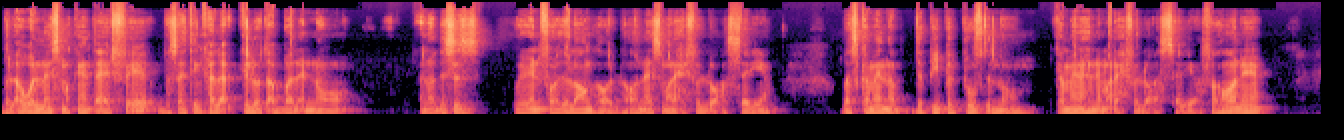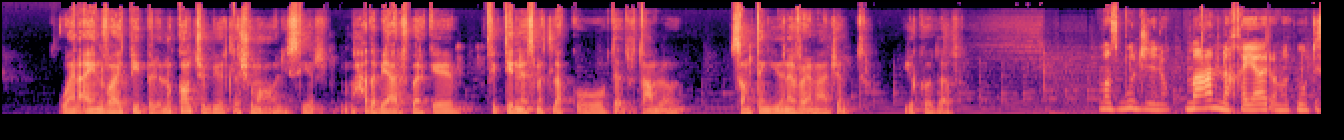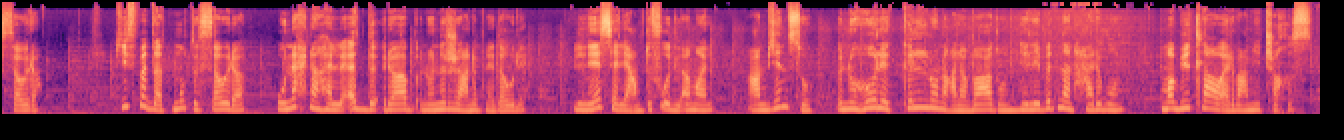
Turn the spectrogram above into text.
بالاول الناس ما كانت عارفة بس I think هلأ كله تقبل إنه إنه this is we're in for the long haul. هون الناس ما رح يفلوا على السريع. بس كمان the people proved إنه كمان هن ما رح يفلوا على السريع. فهون when I invite people إنه contribute لشو معقول يصير. ما حدا بيعرف بركي في كتير ناس مثلك وبتقدروا تعملوا something you never imagined you could have. مزبوط جينو ما عنا خيار إنه تموت الثورة. كيف بدها تموت الثورة ونحن هالقد قراب إنه نرجع نبني دولة؟ الناس اللي عم تفقد الأمل عم بينسوا إنه هول كلهم على بعضهم يلي بدنا نحاربهم. ما بيطلعوا 400 شخص.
